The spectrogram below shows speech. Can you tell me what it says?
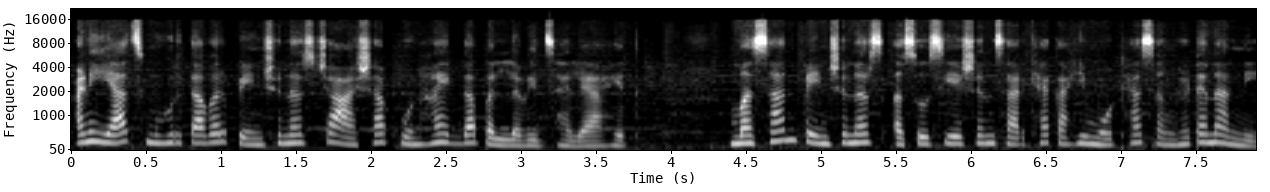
आणि याच मुहूर्तावर पेन्शनर्सच्या आशा पुन्हा एकदा पल्लवित झाल्या आहेत. मसान पेन्शनर्स असोसिएशन सारख्या काही मोठ्या संघटनांनी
